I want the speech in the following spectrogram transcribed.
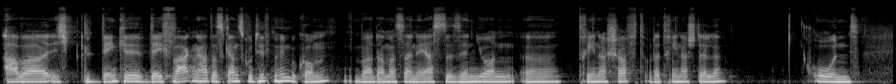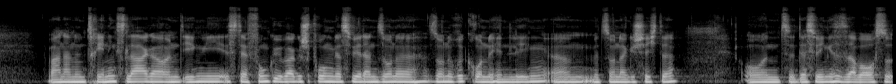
Aber ich denke, Dave Wagner hat das ganz gut hinbekommen. War damals seine erste Senioren-Trainerschaft äh, oder Trainerstelle. Und waren dann im Trainingslager und irgendwie ist der Funke übergesprungen, dass wir dann so eine, so eine Rückrunde hinlegen ähm, mit so einer Geschichte. Und deswegen ist es aber auch so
